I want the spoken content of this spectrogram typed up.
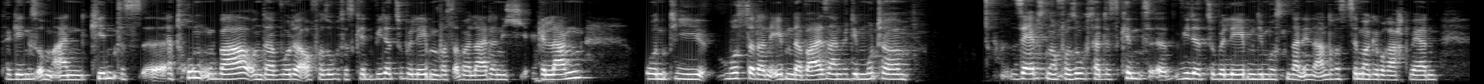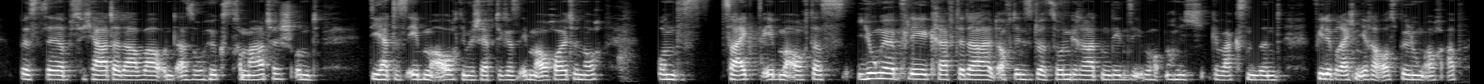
da ging es um ein Kind, das äh, ertrunken war und da wurde auch versucht, das Kind wiederzubeleben, was aber leider nicht gelang. Und die musste dann eben dabei sein, wie die Mutter selbst noch versucht hat, das Kind äh, wiederzubeleben. Die mussten dann in ein anderes Zimmer gebracht werden bis der Psychiater da war und also höchst dramatisch und die hat es eben auch, die beschäftigt das eben auch heute noch und es zeigt eben auch, dass junge Pflegekräfte da halt oft in Situationen geraten, denen sie überhaupt noch nicht gewachsen sind. Viele brechen ihre Ausbildung auch ab.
